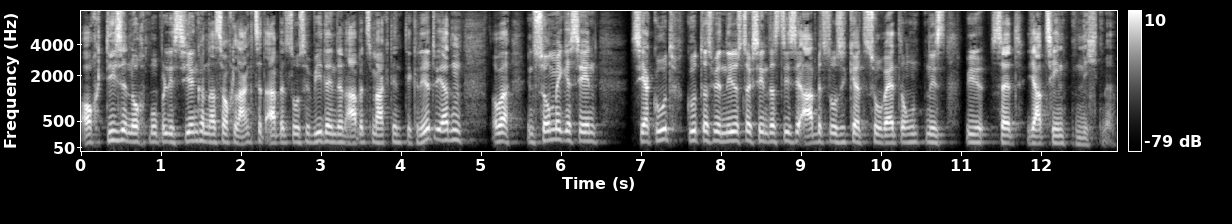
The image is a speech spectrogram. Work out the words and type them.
auch diese noch mobilisieren kann, dass auch Langzeitarbeitslose wieder in den Arbeitsmarkt integriert werden. Aber in Summe gesehen sehr gut. Gut, dass wir in Niederösterreich sehen, dass diese Arbeitslosigkeit so weiter unten ist wie seit Jahrzehnten nicht mehr.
